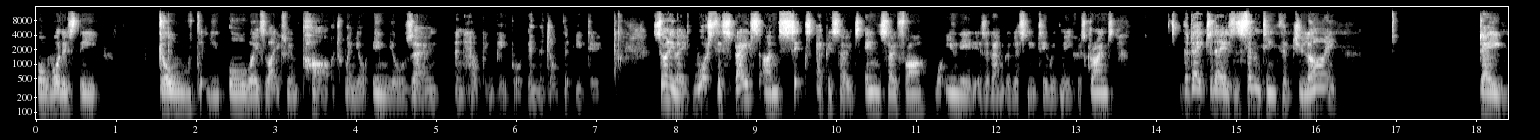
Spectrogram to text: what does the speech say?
or what is the gold that you always like to impart when you're in your zone and helping people in the job that you do. So, anyway, watch this space. I'm six episodes in so far. What you need is a damn good listening to with me, Chris Grimes. The date today is the 17th of July, day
